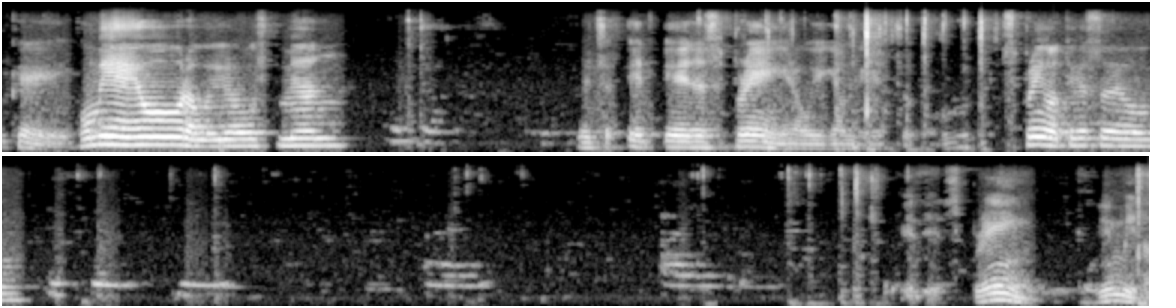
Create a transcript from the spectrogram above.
오케이. 봄이에요 라고 얘기하고 싶으면 그렇죠 it is spring 이라고 얘기하면 되겠죠. 스프링 어떻게 써요? it is spring 봄입니다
